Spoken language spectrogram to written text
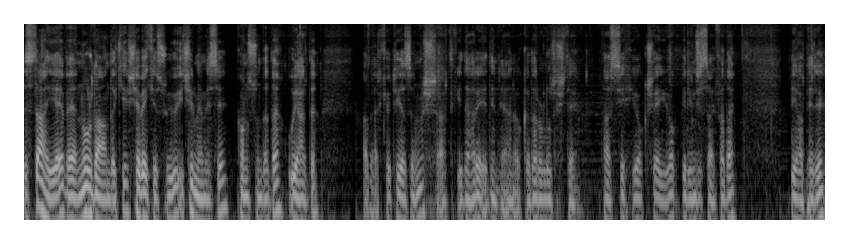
Islahiye ve Nurdağ'ındaki şebeke suyu içilmemesi konusunda da uyardı. Haber kötü yazılmış artık idare edin yani o kadar olur işte. Tasih yok şey yok birinci sayfada bir haberi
